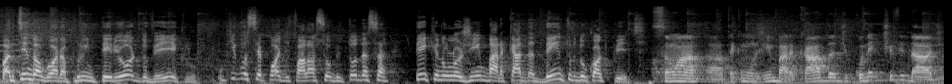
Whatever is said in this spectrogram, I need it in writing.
Partindo agora para o interior do veículo, o que você pode falar sobre toda essa tecnologia embarcada dentro do cockpit? São a, a tecnologia embarcada de conectividade,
